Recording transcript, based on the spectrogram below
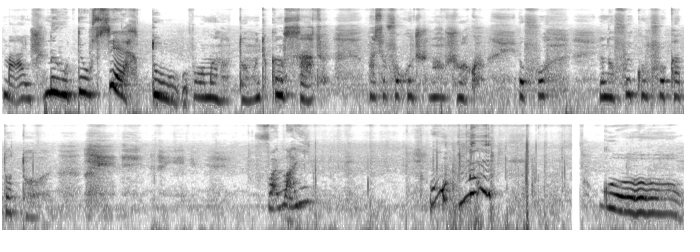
mas não deu certo. Pô, mano, tô muito cansado, mas eu vou continuar o jogo. Eu vou, eu não fui convocado à toa. Vai lá aí. Oh, não! Gol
